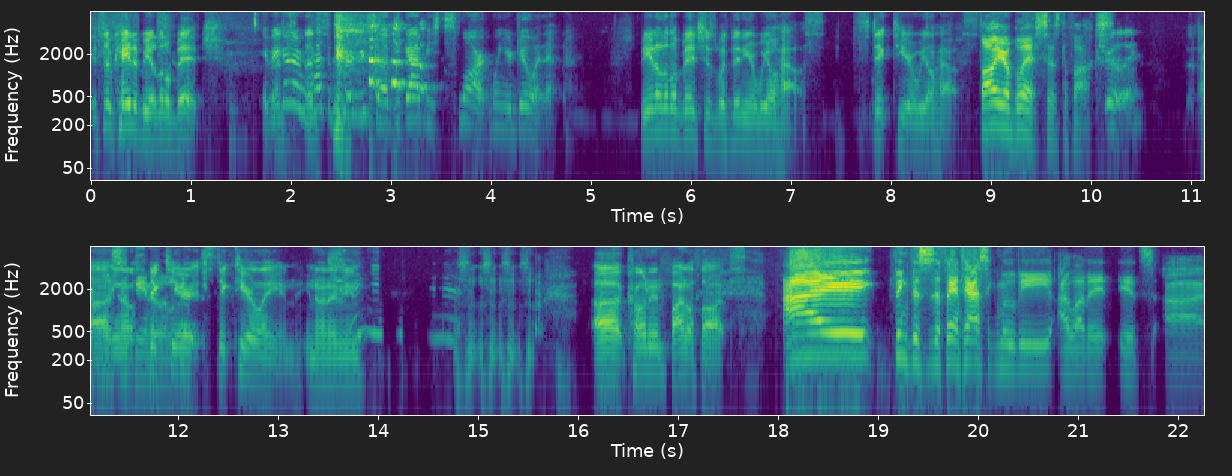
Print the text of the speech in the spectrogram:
it's okay to be a little bitch. If you're That's- gonna have to prove yourself, you gotta be smart when you're doing it. Being a little bitch is within your wheelhouse. Stick to your wheelhouse. Follow your bliss, says the fox. Truly. Your Uh, you know, stick to your bitch. stick to your lane. You know what I mean? uh, Conan, final thoughts. I think this is a fantastic movie. I love it. It's uh,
